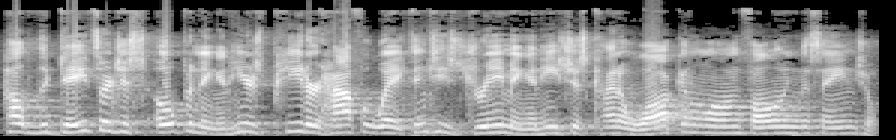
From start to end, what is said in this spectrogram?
How the gates are just opening, and here's Peter half awake, thinks he's dreaming, and he's just kind of walking along following this angel.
